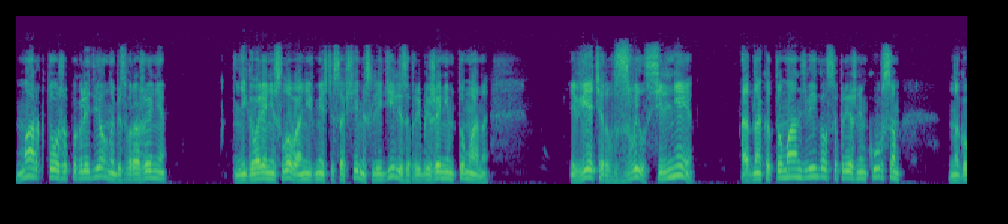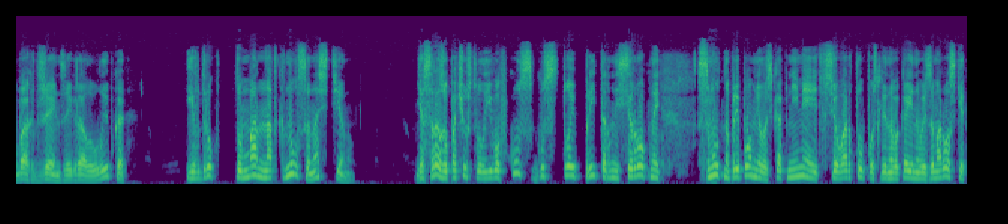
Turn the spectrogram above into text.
Марк тоже поглядел, но без выражения. Не говоря ни слова, они вместе со всеми следили за приближением тумана. Ветер взвыл сильнее, однако туман двигался прежним курсом, на губах Джейн заиграла улыбка, и вдруг туман наткнулся на стену. Я сразу почувствовал его вкус, густой, приторный, сиропный. Смутно припомнилось, как немеет все во рту после новокаиновой заморозки.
